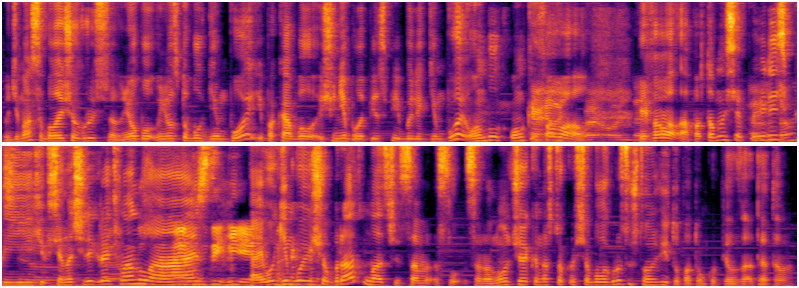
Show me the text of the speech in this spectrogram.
У Димаса была еще грустно, у него был, у него зато был геймбой, и пока был, еще не было PSP, были геймбой, он был, он Король, кайфовал. король, да. Кайфовал, а потом на всех А появились потом пихи, все начали играть в да, онлайн. MSD. А его геймбой еще брат младший сов- с- собрал. Ну, у человека настолько все было грустно, что он Виту потом купил от этого.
